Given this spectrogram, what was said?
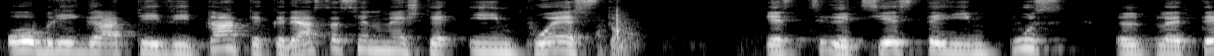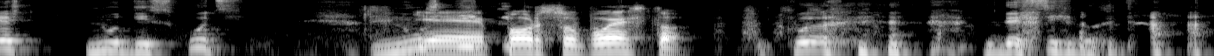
obligativitate, că de asta se numește impuesto. Îți este impus, îl plătești, nu discuți. Nu e știi... por supuesto. Desigur, da.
